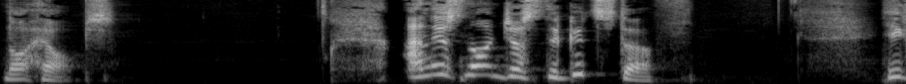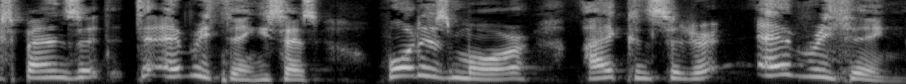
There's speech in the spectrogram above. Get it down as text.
not helps. And it's not just the good stuff. He expands it to everything. He says, What is more, I consider everything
